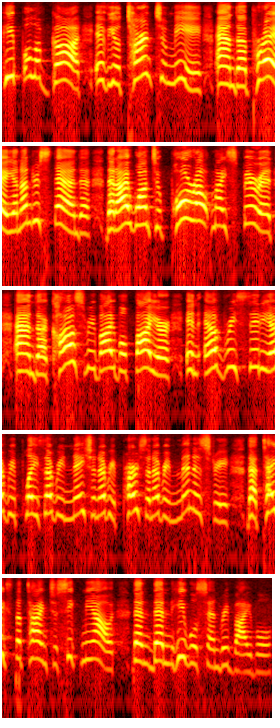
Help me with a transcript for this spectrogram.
People of God, if you turn to me and uh, pray and understand uh, that I want to pour out my spirit and uh, cause revival fire in every city, every place, every nation, every person, every ministry that takes the time to seek me out, then, then He will send revival.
